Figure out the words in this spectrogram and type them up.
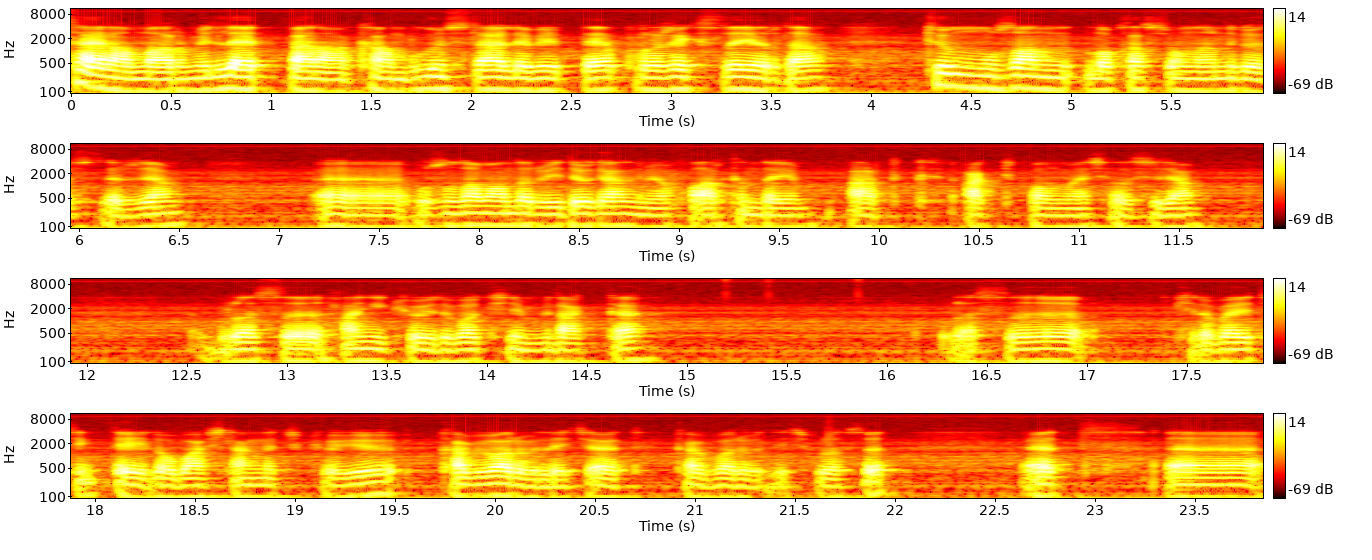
Selamlar millet ben Hakan. Bugün sizlerle birlikte Project Slayer'da tüm Muzan lokasyonlarını göstereceğim. Ee, uzun zamandır video gelmiyor farkındayım. Artık aktif olmaya çalışacağım. Burası hangi köydü bakayım bir dakika. Burası Kiribati değil o başlangıç köyü. Kabibar Village evet. Kabibar Village burası. Evet. ee,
